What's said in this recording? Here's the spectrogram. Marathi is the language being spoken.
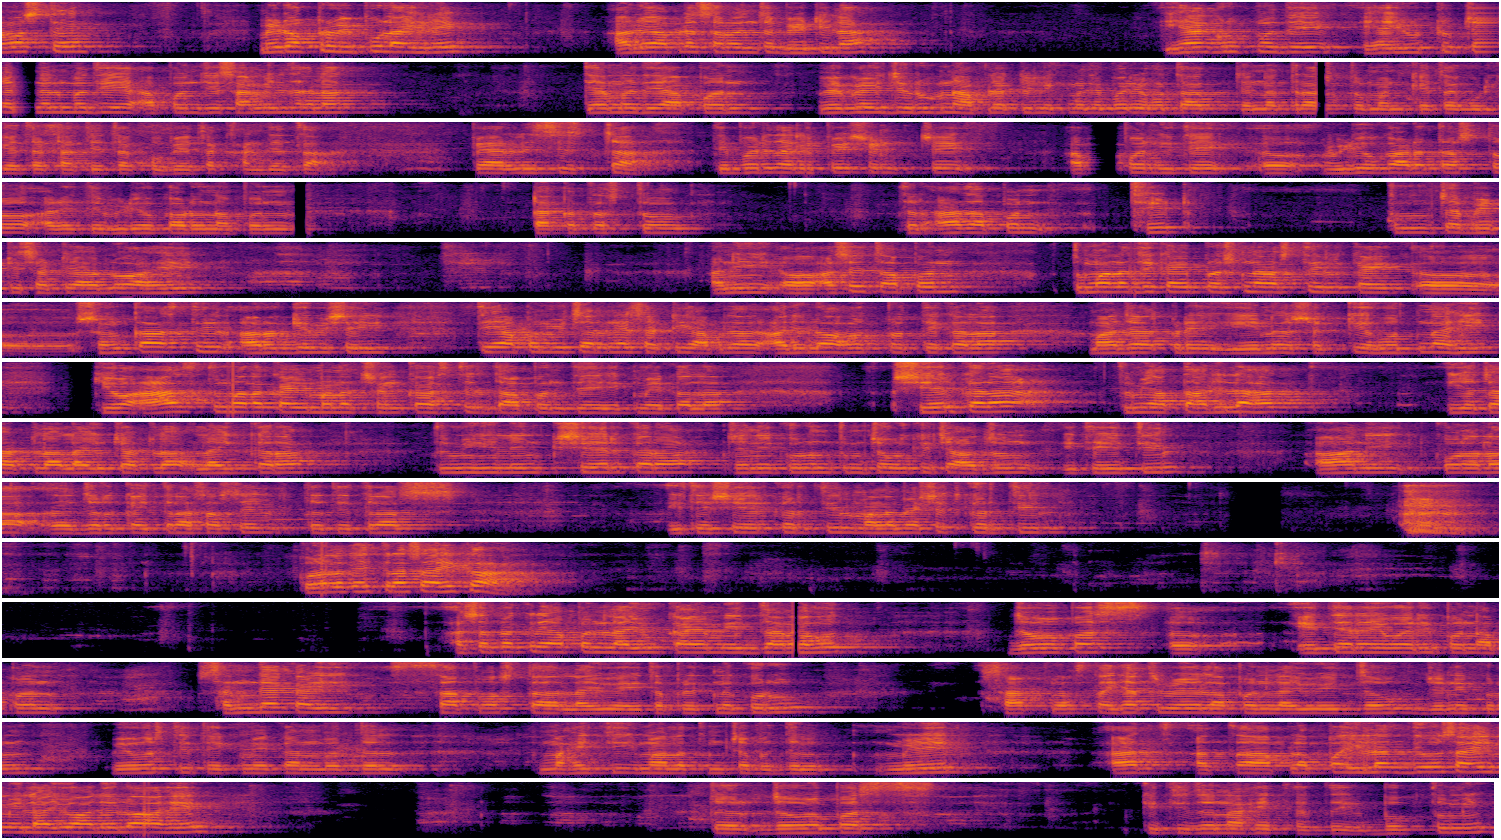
नमस्ते. मी डॉक्टर विपुल आहिरे. आलो आहे आपल्या सर्वांच्या भेटीला. ह्या ग्रुपमध्ये ह्या यूट्यूब चॅनलमध्ये आपण जे सामील झालात त्यामध्ये आपण वेगवेगळे जे रुग्ण आपल्या क्लिनिकमध्ये बरे होतात त्यांना त्रास होतो मणक्याचा गुडघ्याचा टाचेचा खोब्याचा खांद्याचा पॅरालिसिसचा ते बरे झाले. पेशंटचे आपण इथे व्हिडिओ काढत असतो आणि ते व्हिडिओ काढून आपण टाकत असतो. तर आज आपण थेट तुमच्या भेटीसाठी आलो आहे. आणि असेच आपण तुम्हाला जे काही प्रश्न असतील काही शंका असतील आरोग्याविषयी ते आपण विचारण्यासाठी आपल्याला आलेलो आहोत प्रत्येकाला. माझ्याकडे येणं शक्य होत नाही किंवा आज तुम्हाला काही मनात शंका असतील तर आपण ते एकमेकाला शेअर करा. तुम्ही आता आलेला आहात. या चॅटला लाईव्ह चॅटला लाईक करा. तुम्ही ही लिंक शेअर करा जेणेकरून तुमच्या ओळखीचे अजून इथे येतील. आणि कोणाला जर काही त्रास असेल तर ते त्रास इथे शेअर करतील मला मेसेज करतील. कोणाला काही त्रास आहे का? अशा प्रकारे आपण लाईव्ह कायम येत जाणार आहोत. जवळपास येत्या रविवारी पण आपण संध्याकाळी सात वाजता लाईव्ह यायचा प्रयत्न करू. सात वाजता ह्याच वेळेला आपण लाईव्ह येत जाऊ. जेणेकरून व्यवस्थित एकमेकांबद्दल माहिती मला तुमच्याबद्दल मिळेल. आज आता आपला पहिलाच दिवस आहे. मी लाईव्ह आलेलो आहे. तर जवळपास किती जण आहेत ते बघतो मी.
